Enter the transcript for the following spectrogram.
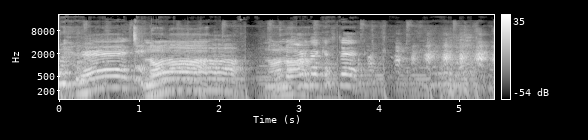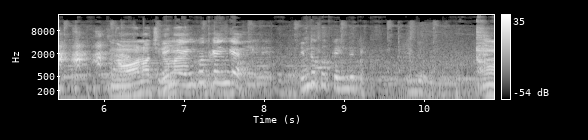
ನೋ ನೋ. ನೋ ನೋ ನೋಡ್ಬೇಕಷ್ಟೇ. ನೋ ನೋ ಚಿನ್ನಮ್ಮ ಹಿಂಗೆ ಹಿಂಗ್ ಕೂತ್ಕ ಹಿಂಗೆ. ಹಿಂದೂ ಕೂತ್ಕ ಹಿಂದಕ್ಕೆ. ಹ್ಞೂ.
